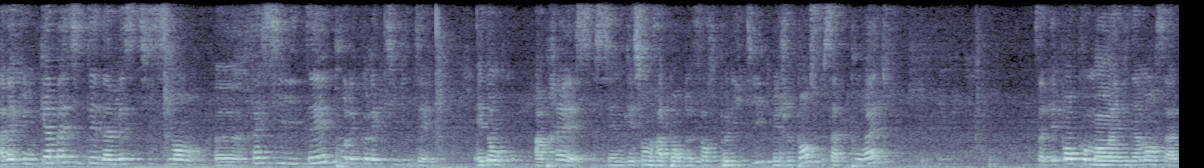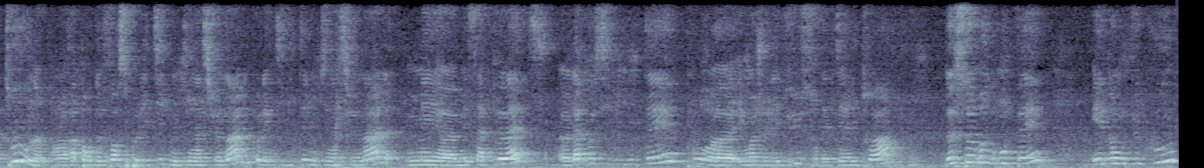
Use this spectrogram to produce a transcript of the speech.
avec une capacité d'investissement euh, facilitée pour les collectivités. Et donc, après, c'est une question de rapport de force politique, mais je pense que ça pourrait être ça dépend comment, évidemment, ça tourne dans le rapport de force politique multinationale, collectivité multinationale, mais, euh, ça peut être euh, la possibilité pour, euh, et moi je l'ai vu sur des territoires, de se regrouper et donc du coup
